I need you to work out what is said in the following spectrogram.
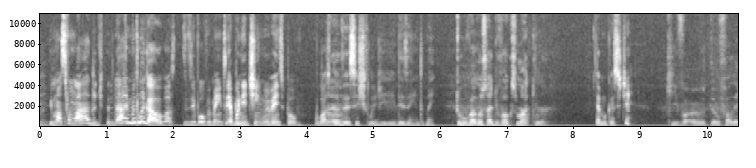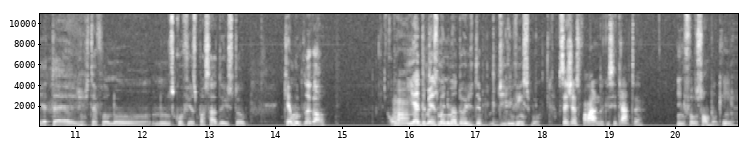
Mas- E mostra um lado diferente. Ah, é muito legal. Eu gosto do desenvolvimento. E é bonitinho, Invincible. Eu gosto É. desse estilo de desenho também. Tu vai gostar de Vox Machina. Temos que assistir. Que eu, eu falei até. A gente até falou no, nos confios passados eu estou. Que é muito legal. A- e é do mesmo animador de, de Invincible. Vocês já falaram do que se trata? A gente falou só um pouquinho.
